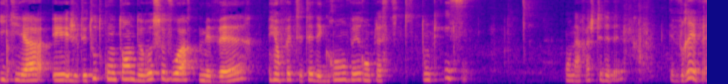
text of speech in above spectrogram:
Ikea et j'étais toute contente de recevoir mes verres et en fait, c'était des grands verres en plastique. Donc ici, on a racheté des verres, des vrais verres.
